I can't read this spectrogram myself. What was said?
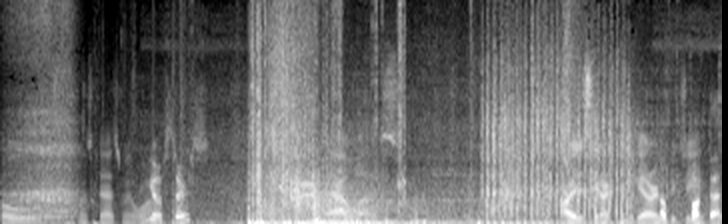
Oh, those guys may want. you upstairs? Yeah, I was. I already seen our team get Nope, RPG. fuck that.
